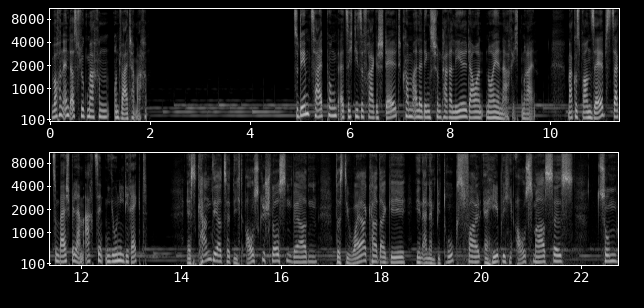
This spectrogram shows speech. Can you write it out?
Wochenendausflug machen und weitermachen. Zu dem Zeitpunkt, als sich diese Frage stellt, kommen allerdings schon parallel dauernd neue Nachrichten rein. Markus Braun selbst sagt zum Beispiel am 18. Juni direkt, es kann derzeit nicht ausgeschlossen werden, dass die Wirecard AG in einem Betrugsfall erheblichen Ausmaßes zum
